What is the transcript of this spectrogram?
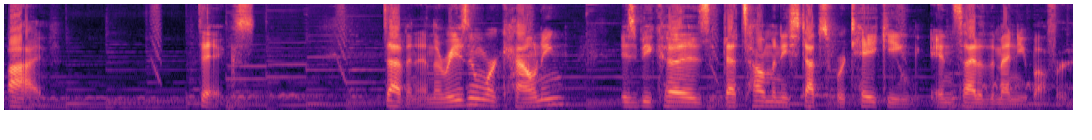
five, six, seven. And the reason we're counting is because that's how many steps we're taking inside of the menu buffer.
